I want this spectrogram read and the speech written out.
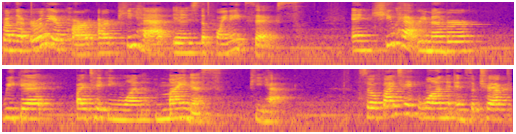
From the earlier part, our p hat is the 0.86. And q hat, remember, we get by taking 1 minus p hat. So if I take 1 and subtract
